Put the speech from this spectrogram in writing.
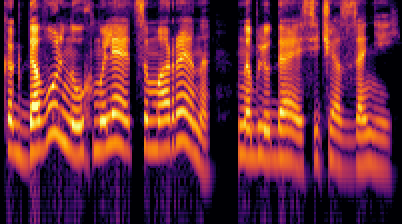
как довольно ухмыляется Марена, наблюдая сейчас за ней.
